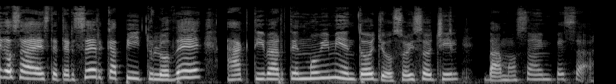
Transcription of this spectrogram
Bienvenidos a este tercer capítulo de Activarte en Movimiento. Yo soy Xochil. Vamos a empezar.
